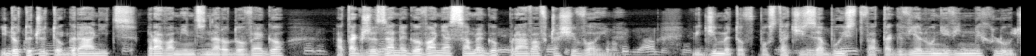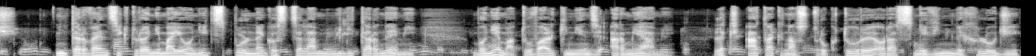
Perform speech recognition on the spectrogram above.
I dotyczy to granic, prawa międzynarodowego, a także zanegowania samego prawa w czasie wojny. Widzimy to w postaci zabójstwa tak wielu niewinnych ludzi, interwencji, które nie mają nic wspólnego z celami militarnymi, bo nie ma tu walki między armiami, lecz atak na struktury oraz niewinnych ludzi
